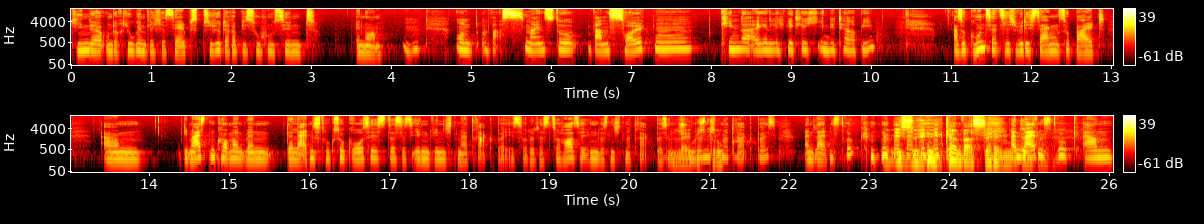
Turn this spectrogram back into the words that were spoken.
Kinder und auch Jugendliche selbst Psychotherapie suchen, sind enorm. Mhm. Und was meinst du, wann sollten Kinder eigentlich wirklich in die Therapie? Also grundsätzlich würde ich sagen, sobald ähm, die meisten kommen, wenn der Leidensdruck so groß ist, dass es irgendwie nicht mehr tragbar ist oder dass zu Hause irgendwas nicht mehr tragbar ist, in der Schule nicht mehr tragbar ist. Ein Leidensdruck. Ist, kann was sein. Ein Leidensdruck ähm,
